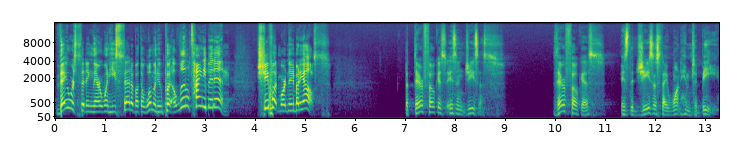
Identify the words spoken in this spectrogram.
They were sitting there when he said about the woman who put a little tiny bit in. She put more than anybody else. But their focus isn't Jesus. Their focus is the Jesus they want him to be.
